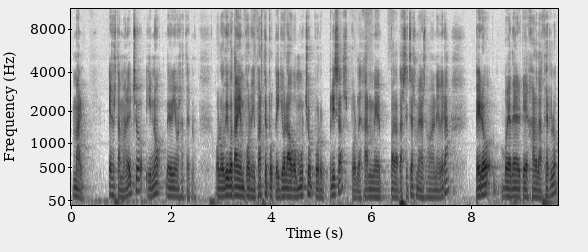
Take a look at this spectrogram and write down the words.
Mal. Eso está mal hecho y no deberíamos hacerlo. Os lo digo también por mi parte porque yo lo hago mucho por prisas, por dejarme patatas hechas, me las dejo en nevera, pero voy a tener que dejar de hacerlo,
